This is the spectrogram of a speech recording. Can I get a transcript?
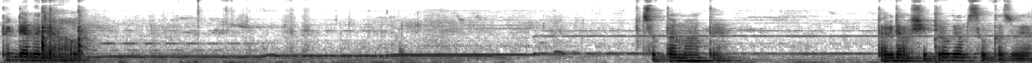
Tak jdeme dál. Co tam máte? Tak další program se ukazuje.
